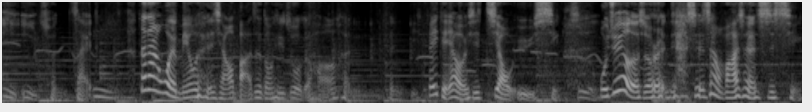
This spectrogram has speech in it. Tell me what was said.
意义存在的。嗯，那当然我也没有很想要把这东西做的好像很很非得要有一些教育性。是，我觉得有的时候人家身上发生的。事情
